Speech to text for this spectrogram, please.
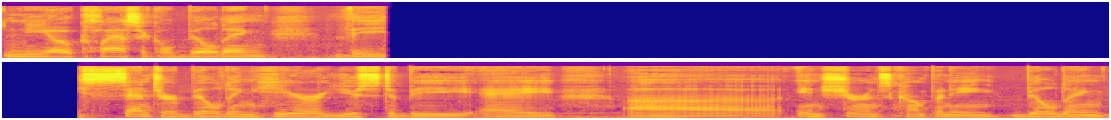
neoclassical building. The center building here used to be a uh, insurance company building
